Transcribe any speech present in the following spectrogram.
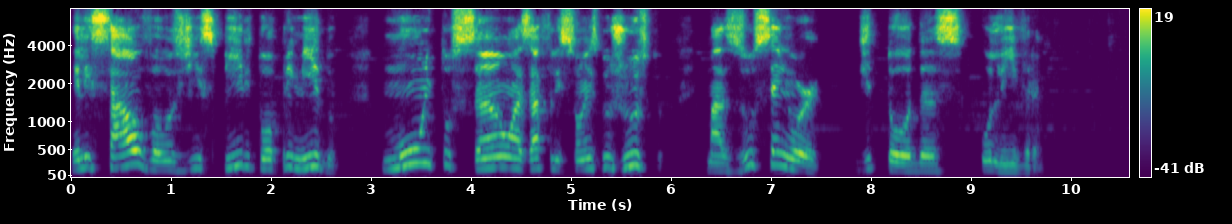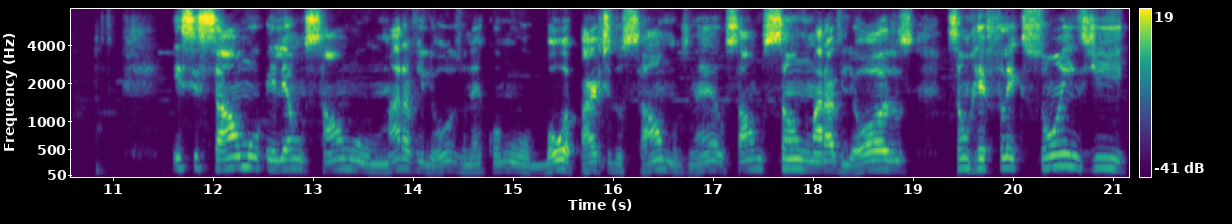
Ele salva os de espírito oprimido. Muitos são as aflições do justo, mas o Senhor de todas o livra. Esse salmo, ele é um salmo maravilhoso, né? Como boa parte dos salmos, né? Os salmos são maravilhosos, são reflexões de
